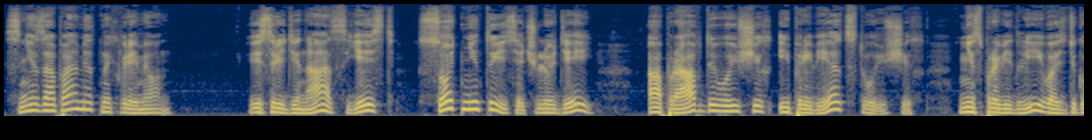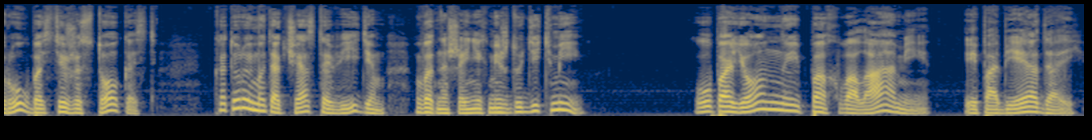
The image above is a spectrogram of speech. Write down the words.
с незапамятных времен. И среди нас есть сотни тысяч людей, оправдывающих и приветствующих несправедливость, грубость и жестокость, которые мы так часто видим в отношениях между детьми. Упоенный похвалами и победой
